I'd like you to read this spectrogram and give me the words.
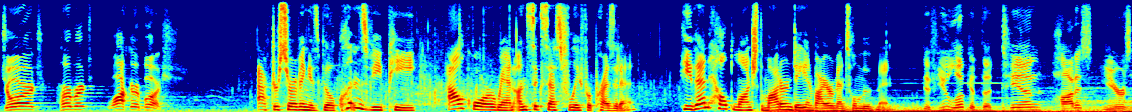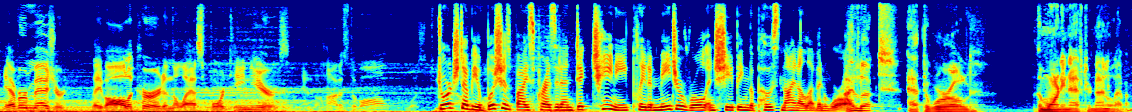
George Herbert Walker Bush. After serving as Bill Clinton's VP, Al Gore ran unsuccessfully for president. He then helped launch the modern day environmental movement. If you look at the 10 hottest years ever measured, they've all occurred in the last 14 years. And the hottest of all George W. Bush's vice president, Dick Cheney, played a major role in shaping the post 9 11 world. I looked at the world the morning after 9 11,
